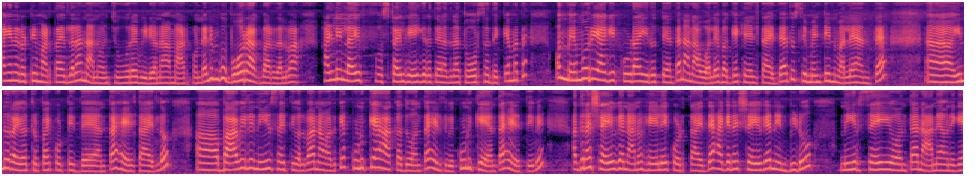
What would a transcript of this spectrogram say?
ಹಾಗೆಯೇ ರೊಟ್ಟಿ ಮಾಡ್ತಾ ಇದ್ಲಲ್ಲ, ನಾನು ಒಂಚೂರೇ ವೀಡಿಯೋನ ಮಾಡಿಕೊಂಡೆ. ನಿಮಗೂ ಬೋರ್ ಆಗಬಾರ್ದಲ್ವಾ? ಹಳ್ಳಿ ಲೈಫ್ ಸ್ಟೈಲ್ ಹೇಗಿರುತ್ತೆ ಅನ್ನೋದನ್ನ ತೋರಿಸೋದಕ್ಕೆ ಮತ್ತು ಒಂದು ಮೆಮೊರಿಯಾಗಿ ಕೂಡ ಇರುತ್ತೆ ಅಂತ ನಾನು ಆ ಒಲೆ ಬಗ್ಗೆ ಕೇಳ್ತಾ ಇದ್ದೆ. ಅದು ಸಿಮೆಂಟಿನ ಒಲೆ ಅಂತೆ. ಇನ್ನೂರೈವತ್ತು ರೂಪಾಯಿ ಕೊಟ್ಟಿದ್ದೆ ಅಂತ ಹೇಳ್ತಾ ಇದ್ಲು. ಬಾವಿಲಿ ನೀರು ಸೈತೀವಲ್ವ? ನಾವು ಅದಕ್ಕೆ ಕುಣಿಕೆ ಹಾಕೋದು ಅಂತ ಹೇಳ್ತೀವಿ. ಕುಣಿಕೆ ಅಂತ ಹೇಳ್ತೀವಿ. ಅದನ್ನು ಶ್ರೇಯುಗೆ ನಾನು ಹೇಳಿ ಕೊಡ್ತಾ ಇದ್ದೆ. ಹಾಗೆಯೇ ಶ್ರೇಯುಗೆ, ನೀನು ಬಿಡು. ನೀರು ಸೇಯು ಅಂತ ನಾನೇ ಅವನಿಗೆ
